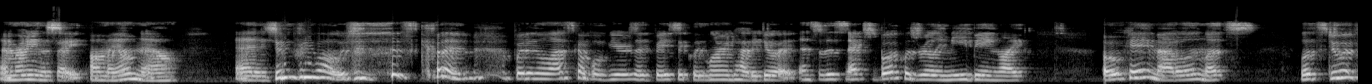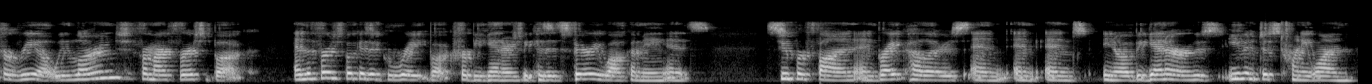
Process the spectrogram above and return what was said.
i'm running the site on my own now and it's doing pretty well which is good. But in the last couple of years i've basically learned how to do it. And so this next book was really me being like okay madeline let's let's do it for real. We learned from our first book and the first book is a great book for beginners because it's very welcoming and it's super fun and bright colors and and and you know a beginner who's even just 21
